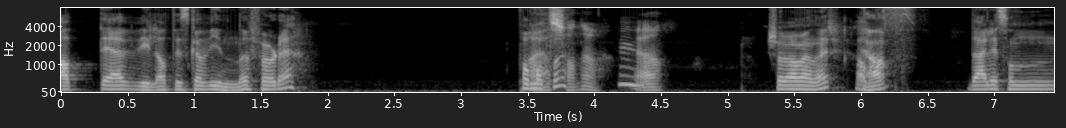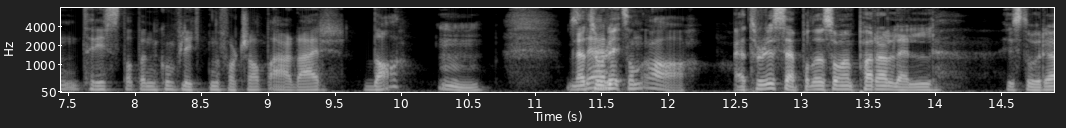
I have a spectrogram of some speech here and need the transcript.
at jeg vil at de skal vinne før det. På en Ah, ja, måte. sånn, ja. ja. Skjønner du hva jeg mener? At Ja. Det er litt sånn trist at den konflikten fortsatt er der da. Mm. Så jeg det tror, er de, litt sånn, ah. jeg tror de ser på det som en parallell historie,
